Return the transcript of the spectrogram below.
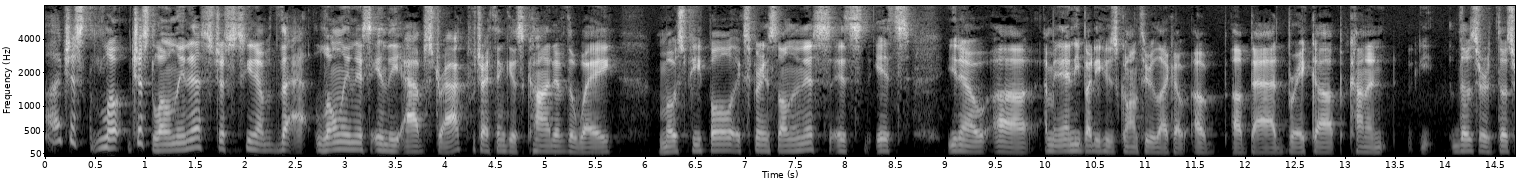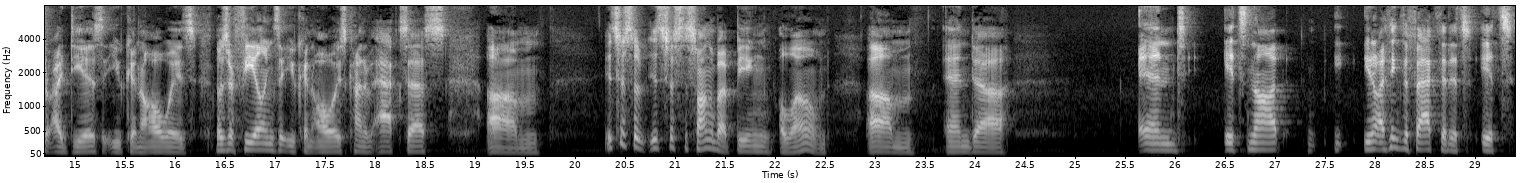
uh, just lo- just loneliness just you know that loneliness in the abstract which i think is kind of the way most people experience loneliness. It's it's you know uh, i mean anybody who's gone through like a, a, a bad breakup kind of those are those are ideas that you can always those are feelings that you can always kind of access um, it's just a it's just a song about being alone um, and uh, and it's not you know, I think the fact that it's it's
